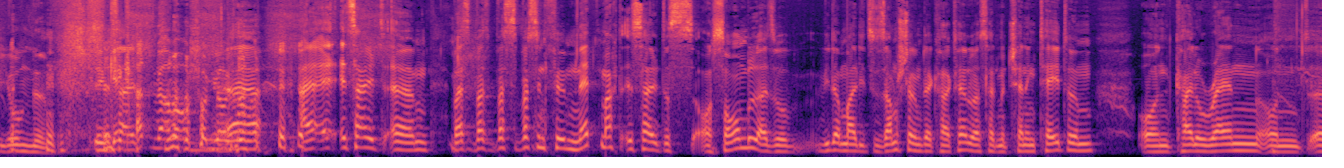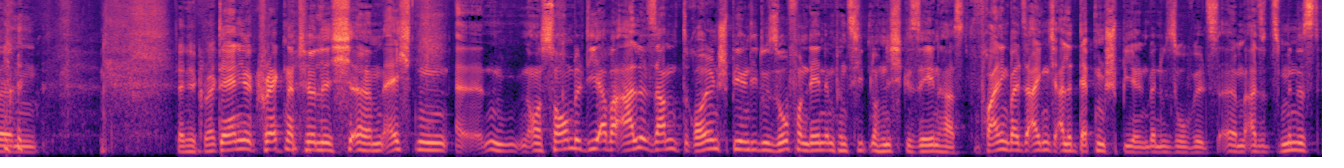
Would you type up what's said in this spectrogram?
Junge. Den Gag halt- hatten wir aber auch schon, glaube ich. äh, äh, ist halt, ähm, was, was, was, was den Film nett macht, ist halt das Ensemble, also wieder mal die Zusammenstellung der Charaktere. Du hast halt mit Channing Tatum und Kylo Ren und ähm, Daniel Craig. Daniel Craig natürlich ähm, echt ein, äh, ein Ensemble, die aber allesamt Rollen spielen, die du so von denen im Prinzip noch nicht gesehen hast. Vor allen Dingen, weil sie eigentlich alle Deppen spielen, wenn du so willst. Ähm, also zumindest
